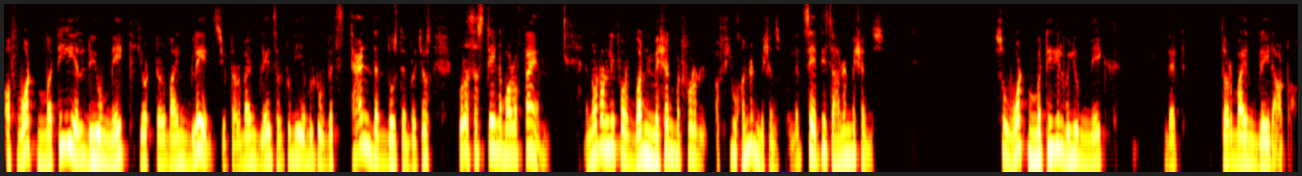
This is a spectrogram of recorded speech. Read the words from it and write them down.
of what material do you make your turbine blades? Your turbine blades have to be able to withstand that those temperatures for a sustained amount of time. And not only for one mission but for a few hundred missions for let's say at least 100 missions. So what material will you make that turbine blade out of?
